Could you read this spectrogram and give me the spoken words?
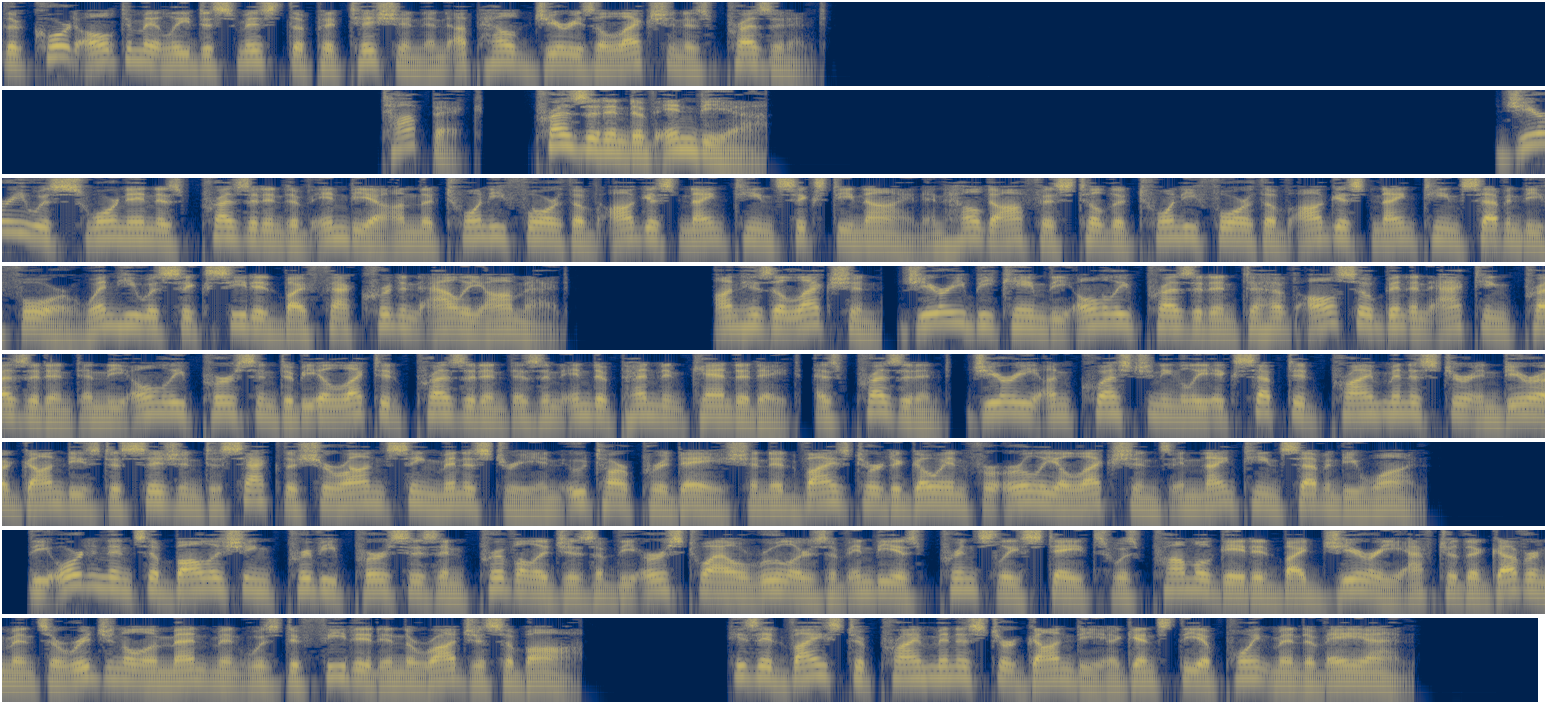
The court ultimately dismissed the petition and upheld Giri's election as president. President of India Giri was sworn in as President of India on 24 August 1969 and held office till 24 August 1974 when he was succeeded by Fakhruddin Ali Ahmed. On his election, Giri became the only president to have also been an acting president and the only person to be elected president as an independent candidate. As president, Giri unquestioningly accepted Prime Minister Indira Gandhi's decision to sack the Charan Singh ministry in Uttar Pradesh and advised her to go in for early elections in 1971. The ordinance abolishing privy purses and privileges of the erstwhile rulers of India's princely states was promulgated by Giri after the government's original amendment was defeated in the Rajya Sabha. His advice to Prime Minister Gandhi against the appointment of A.N.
